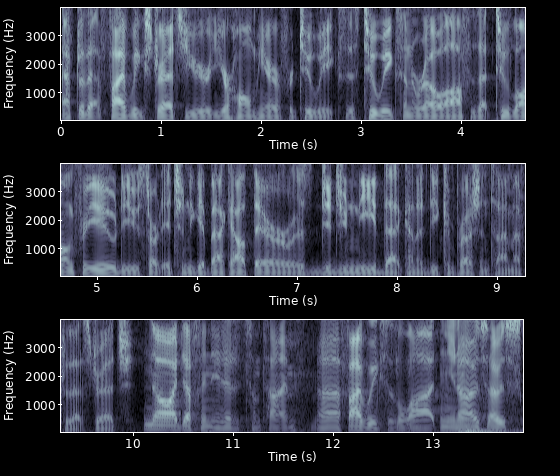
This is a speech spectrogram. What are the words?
after that five week stretch, you're you're home here for two weeks. Is two weeks in a row off? Is that too long for you? Do you start itching to get back out there, or is, did you need that kind of decompression time after that stretch? No, I definitely needed some time. Uh, five weeks is a lot, and you know, I was I was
